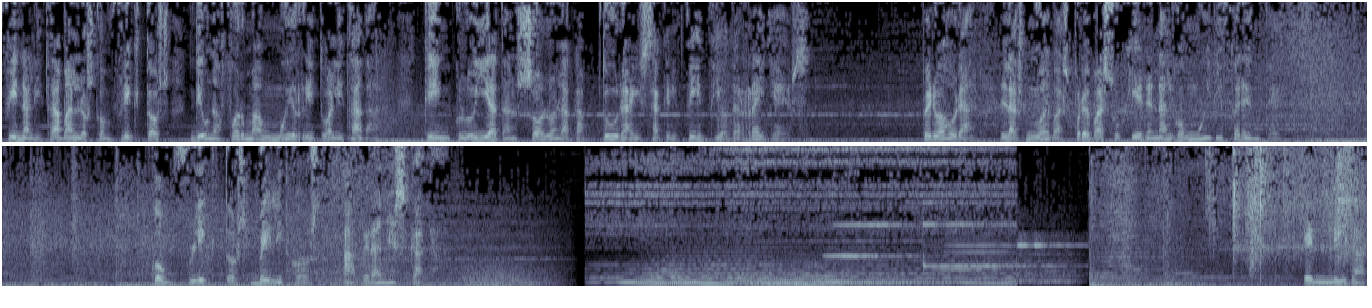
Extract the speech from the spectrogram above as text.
finalizaban los conflictos de una forma muy ritualizada, que incluía tan solo la captura y sacrificio de reyes. Pero ahora las nuevas pruebas sugieren algo muy diferente. Conflictos bélicos a gran escala. El LIDAR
